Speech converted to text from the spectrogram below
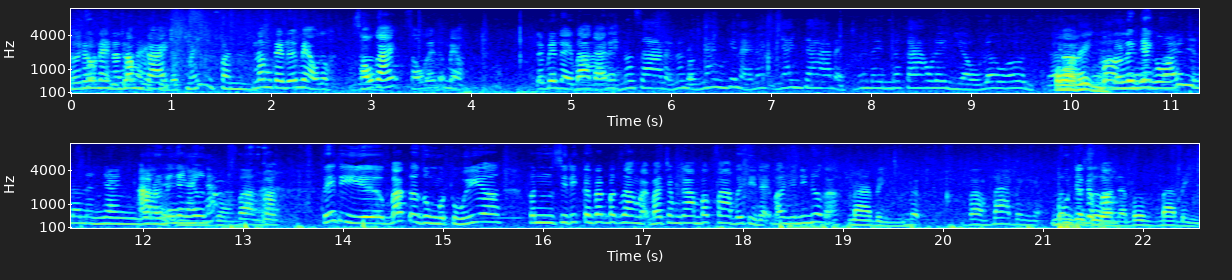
Tới Chỗ này là chỗ năm chỉ cái. được mấy phân. năm cây lưỡi mèo rồi sáu cái sáu cái lưỡi mèo đây bên này ba cái này nó ra này nó nhanh cái này nó nhanh ra này nó lên nó cao lên nhiều lâu hơn thế nhỉ? nó lên nhanh gói thì nó lên nhanh. à nó lên nhanh hơn lắm. vâng vâng thế thì ờ, bác đã dùng một túi ờ, phân silic tân phát bắc giang loại 300g bác pha với tỷ lệ bao nhiêu lít nước ạ ba bình. Vâng ba bình ạ Bơm cho được không? là bơm ba bình.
